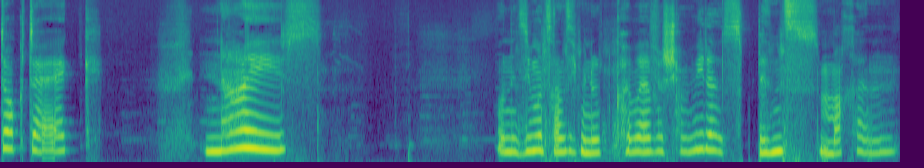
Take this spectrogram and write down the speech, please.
Dr. Egg. Nice. Und in 27 Minuten können wir einfach schon wieder Spins machen.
